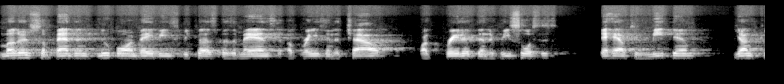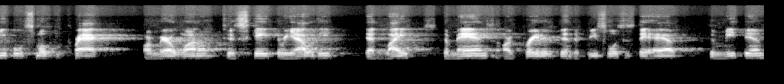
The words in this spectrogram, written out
Mothers abandon newborn babies because the demands of raising a child are greater than the resources they have to meet them. Young people smoking crack or marijuana to escape the reality that life's demands are greater than the resources they have to meet them.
